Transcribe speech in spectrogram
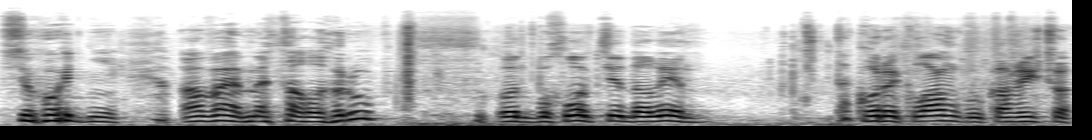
сьогодні АВ Metal Group. От бо хлопці дали таку рекламку, кажуть, що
